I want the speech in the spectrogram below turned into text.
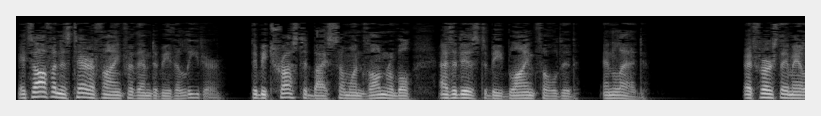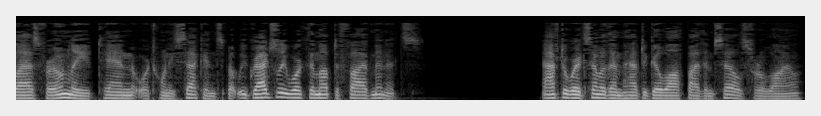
It's often as terrifying for them to be the leader, to be trusted by someone vulnerable, as it is to be blindfolded and led. At first they may last for only 10 or 20 seconds, but we gradually work them up to five minutes. Afterward, some of them have to go off by themselves for a while,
